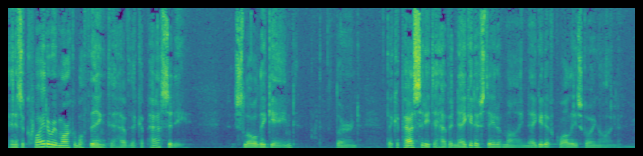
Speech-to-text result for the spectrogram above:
And it's a quite a remarkable thing to have the capacity, slowly gained, learned, the capacity to have a negative state of mind, negative qualities going on,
